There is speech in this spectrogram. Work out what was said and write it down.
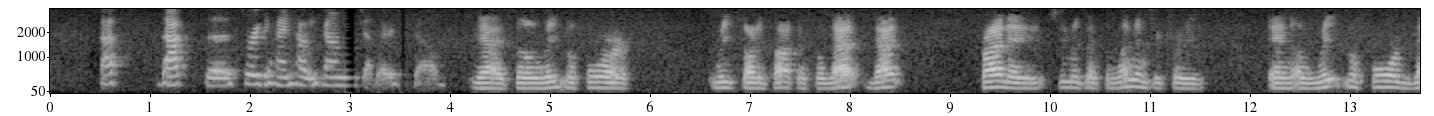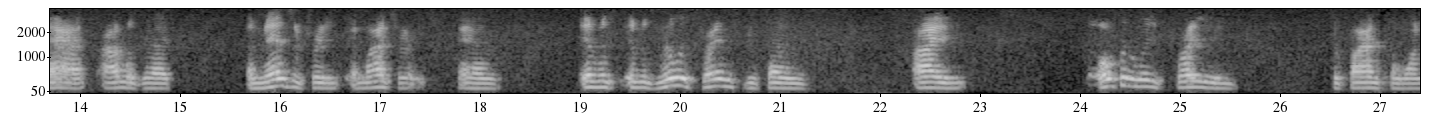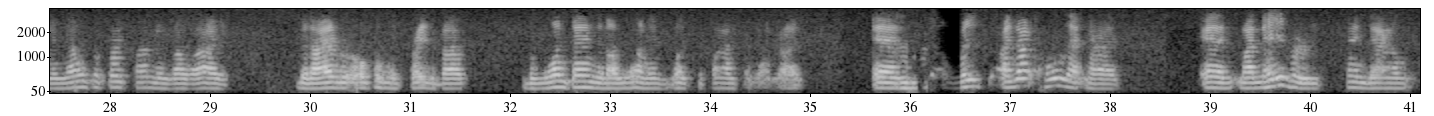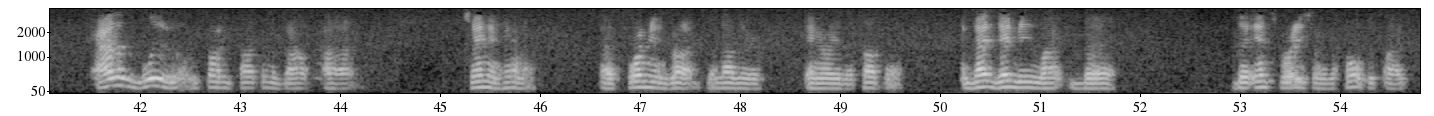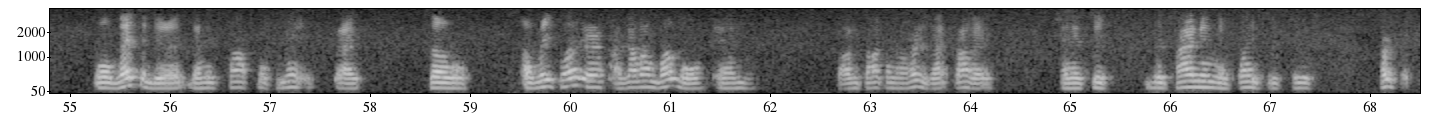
that's, that's the story behind how we found each other. So Yeah. So week before we started talking, so that that Friday she was at the women's retreat, and a week before that I was at a men's retreat at my church, and it was it was really strange because I openly prayed to find someone, and that was the first time in my life that I ever openly prayed about the one thing that I wanted was to find someone, right? And we, I got home that night, and my neighbors came down out of the blue and started talking about uh, Shane and Hannah, uh, and Grubs, another interracial couple, and that gave me like the the inspiration and the hope. It's like, well, they can do it, then it's possible for me, right? So a week later, I got on Bumble and started talking to her that Friday, and it's just the timing and place was just perfect.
